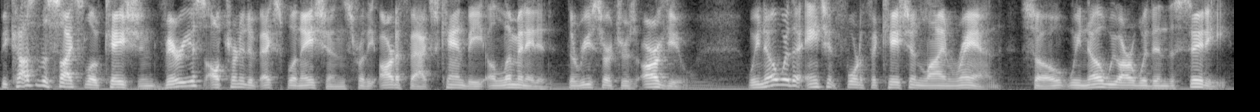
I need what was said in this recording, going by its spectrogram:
Because of the site's location, various alternative explanations for the artifacts can be eliminated, the researchers argue. We know where the ancient fortification line ran, so we know we are within the city.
